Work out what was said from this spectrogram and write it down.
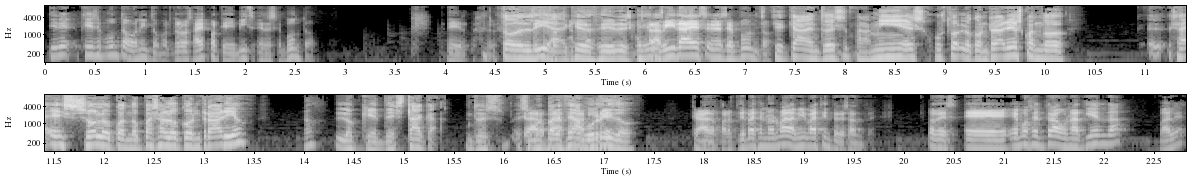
Tiene, tiene ese punto bonito, porque lo sabéis porque vivís en ese punto. Todo el día, quiero decir. Es Nuestra vida es en ese punto. que, claro, entonces para mí es justo lo contrario, es cuando. Eh, o sea, es solo cuando pasa lo contrario ¿no? Lo que destaca. Entonces, eso me parece aburrido. claro, para ti te parece normal, a mí me parece interesante. Entonces, eh, hemos entrado a una tienda, ¿vale?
